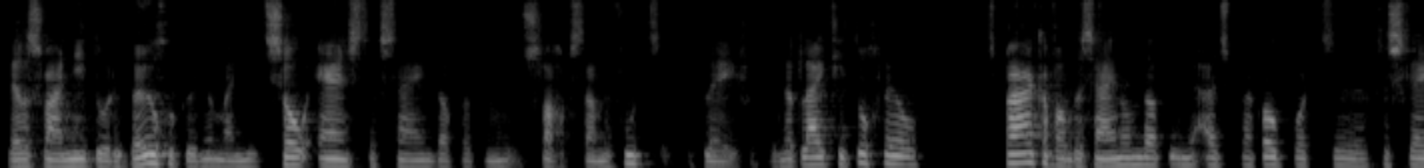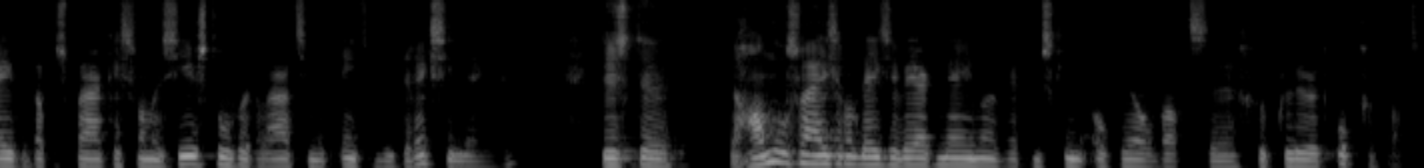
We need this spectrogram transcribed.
weliswaar niet door de beugel kunnen, maar niet zo ernstig zijn dat dat een slag op staande voet oplevert. En dat lijkt hier toch wel sprake van te zijn, omdat in de uitspraak ook wordt uh, geschreven dat er sprake is van een zeer stroeve relatie met een van de directieleden. Dus de, de handelswijze van deze werknemer werd misschien ook wel wat gekleurd opgevat.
